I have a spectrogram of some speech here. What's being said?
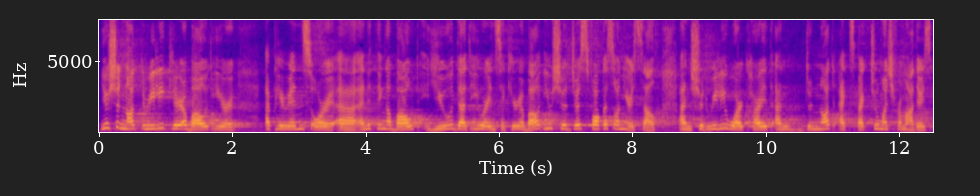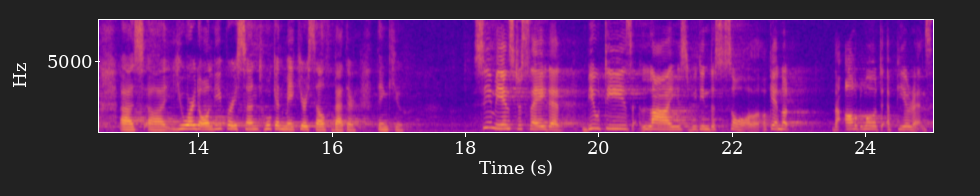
you should not really care about your appearance or uh, anything about you that you are insecure about. You should just focus on yourself and should really work hard and do not expect too much from others as uh, you are the only person who can make yourself better. Thank you. She means to say that beauty lies within the soul, okay, not the outward appearance.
